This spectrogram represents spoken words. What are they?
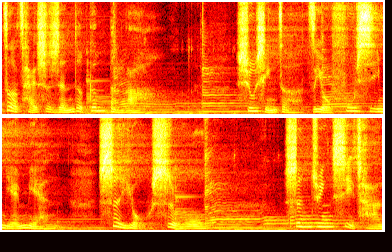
这才是人的根本啊！修行者只有呼吸绵绵，是有是无。生君细长，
